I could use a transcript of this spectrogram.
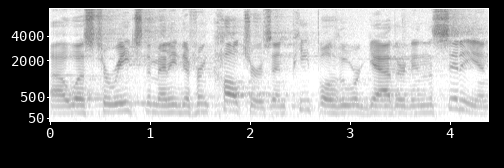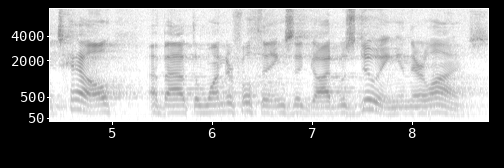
uh, was to reach the many different cultures and people who were gathered in the city and tell about the wonderful things that God was doing in their lives.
